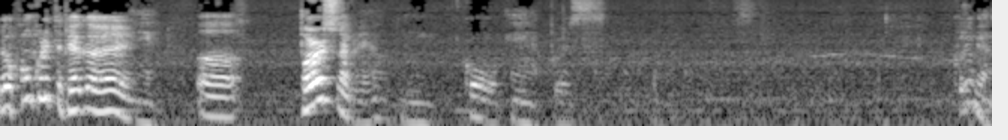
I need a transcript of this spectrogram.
요 콘크리트 벽을 예. 어 berth라 그래요. 음. 고 예. berth. 그러면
